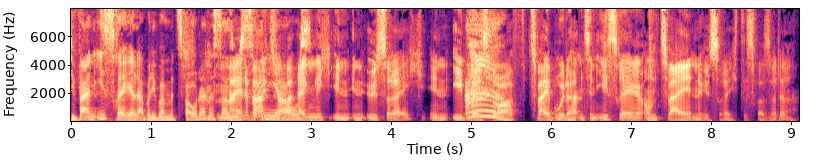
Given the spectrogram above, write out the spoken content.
die war in Israel, aber die war mit zwei, oder? Das sah Meine so Bar Mitzvah war eigentlich in, in Österreich, in Ebreisdorf. Ah. Zwei Brüder hatten es in Israel und zwei in Österreich. Das war so der.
